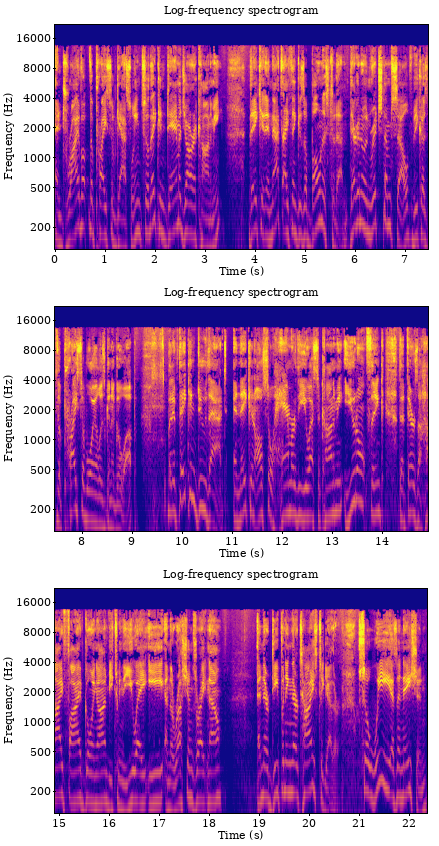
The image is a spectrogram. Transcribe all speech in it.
and drive up the price of gasoline so they can damage damage our economy. They can, and that I think is a bonus to them. They're going to enrich themselves because the price of oil is going to go up. But if they can do that and they can also hammer the U.S. economy, you don't think that there's a high five going on between the UAE and the Russians right now? And they're deepening their ties together. So we as a nation,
